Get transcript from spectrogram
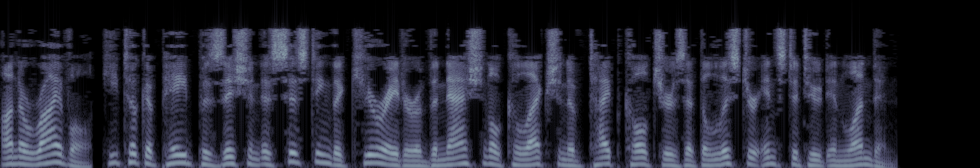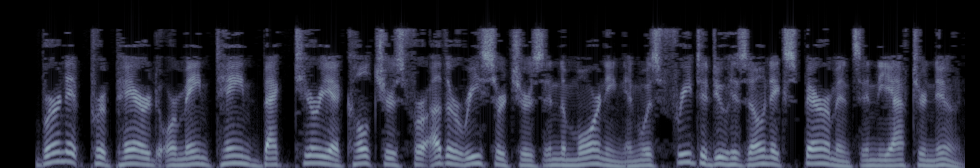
On arrival, he took a paid position assisting the curator of the National Collection of Type Cultures at the Lister Institute in London. Burnet prepared or maintained bacteria cultures for other researchers in the morning and was free to do his own experiments in the afternoon.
